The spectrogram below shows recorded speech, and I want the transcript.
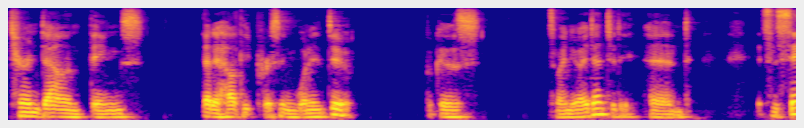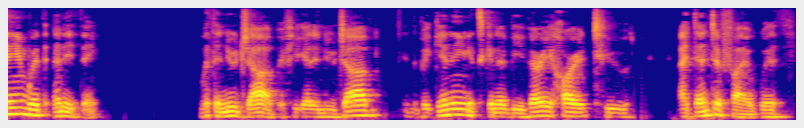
turn down things that a healthy person wouldn't do because it's my new identity. And it's the same with anything. With a new job, if you get a new job, in the beginning, it's going to be very hard to identify with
